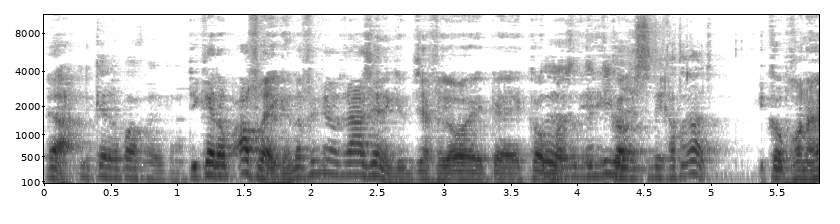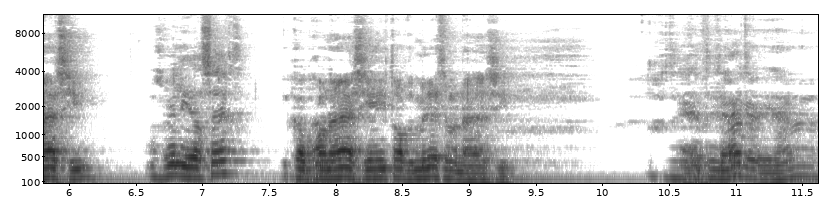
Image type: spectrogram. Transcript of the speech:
Ja. Die kan erop afrekenen. Die kan erop afrekenen, dat vind ik een raar zinnetje. Die zegt van, joh, ik, eh, ik koop, Dus, maar- die ik, koop, minister die gaat eruit. ik koop gewoon een huisje. Als Willy dat zegt. Ik koop gewoon een huisje en je trapt de minister met een huisje. Ja, even kijken, ja.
